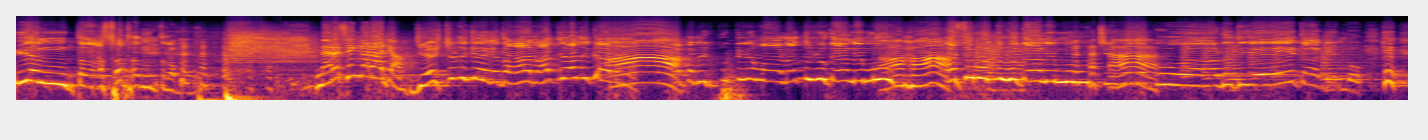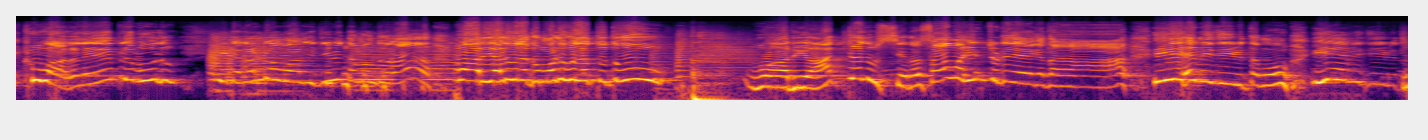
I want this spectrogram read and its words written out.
ఎంత అస్వతంత్రము? నరసింగరాజా జ్యేష్ఠుడికే కదా రాజ్యాధికారి. అతనికి పుట్టిన వాడంతుడు కానిమ్ము. అసమర్థుడు కానిమ్ము చివరకు ఆడుదియే కానిమ్ము. వారలే ప్రభువులు. ఇక రెండో వారి జీవితమందురా వారి అడుగులకు మడుగులెత్తుతూ వారి ఆజ్ఞలు శిరసా వహించుడే కదా. ఏమి జీవితము? ఏమి జీవితం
